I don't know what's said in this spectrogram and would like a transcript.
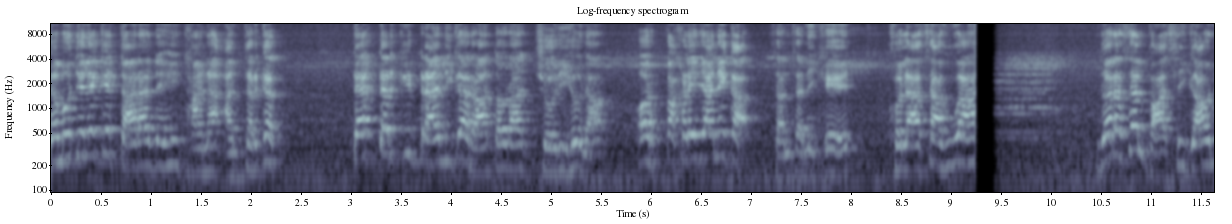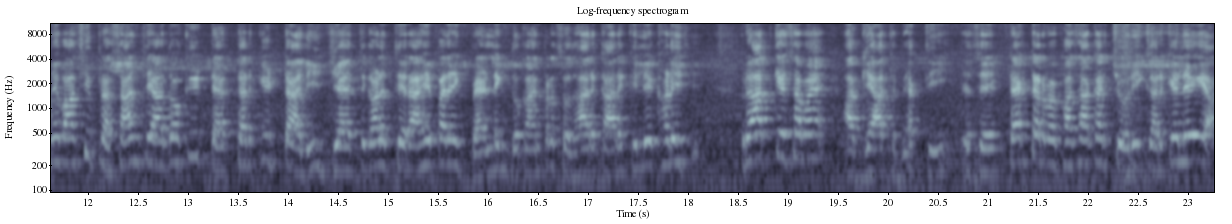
दमोह ज़िले के तारादेही थाना अंतर्गत ट्रैक्टर की ट्राली का रातों रात चोरी होना और पकड़े जाने का सनसनीखेज खुलासा हुआ है। दरअसल बासी गाँव निवासी प्रशांत यादव की ट्रैक्टर की ट्राली जैतगढ़ तिराहे पर एक वेल्डिंग दुकान पर सुधार कार्य के लिए खड़ी थी। रात के समय अज्ञात व्यक्ति इसे ट्रैक्टर में फंसाकर चोरी करके ले गया,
